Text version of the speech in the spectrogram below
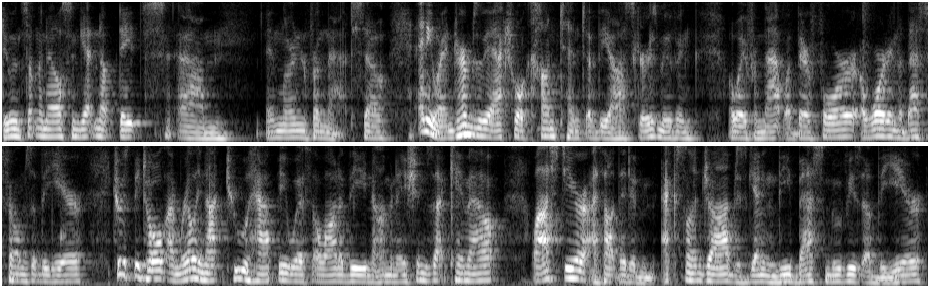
doing something else and getting updates. Um, and learning from that. So anyway, in terms of the actual content of the Oscars, moving away from that, what they're for, awarding the best films of the year. Truth be told, I'm really not too happy with a lot of the nominations that came out. Last year, I thought they did an excellent job just getting the best movies of the year.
